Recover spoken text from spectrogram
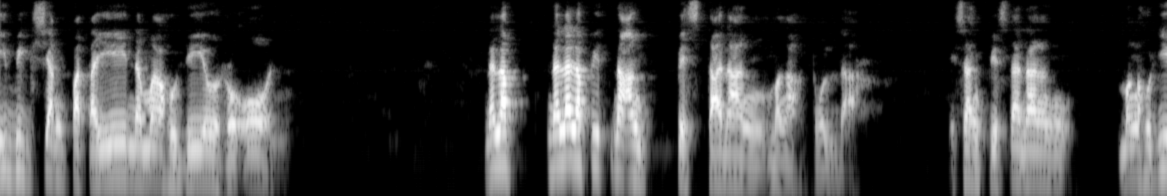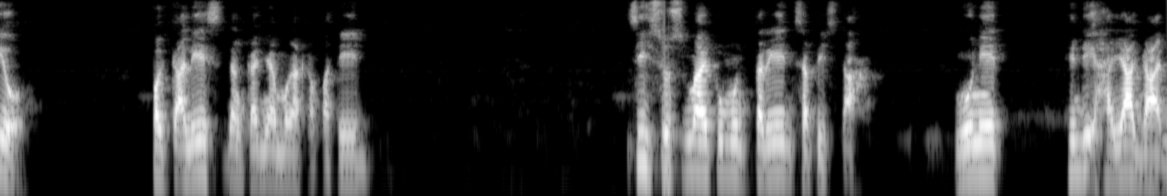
ibig siyang patayin ng mga Hudiyo roon. Nalap, nalalapit na ang pesta ng mga tolda. Isang pesta ng mga Hudiyo. Pagkaalis ng kanyang mga kapatid, si Jesus may pumunta rin sa pista. Ngunit hindi hayagan.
